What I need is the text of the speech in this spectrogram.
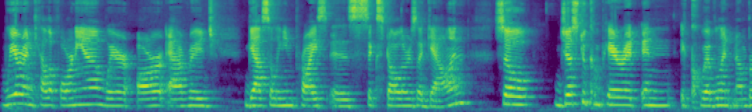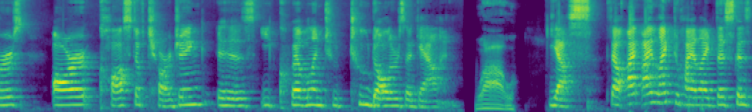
We are in California where our average gasoline price is $6 a gallon. So just to compare it in equivalent numbers, our cost of charging is equivalent to $2 a gallon. Wow. Yes. So I, I like to highlight this because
